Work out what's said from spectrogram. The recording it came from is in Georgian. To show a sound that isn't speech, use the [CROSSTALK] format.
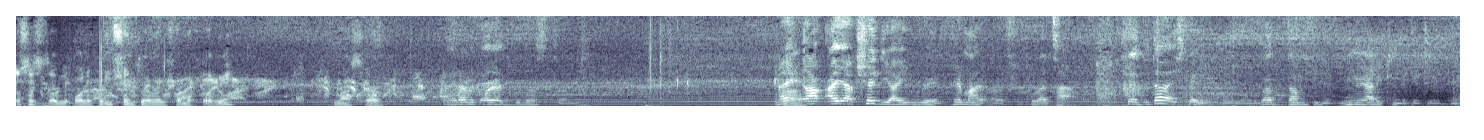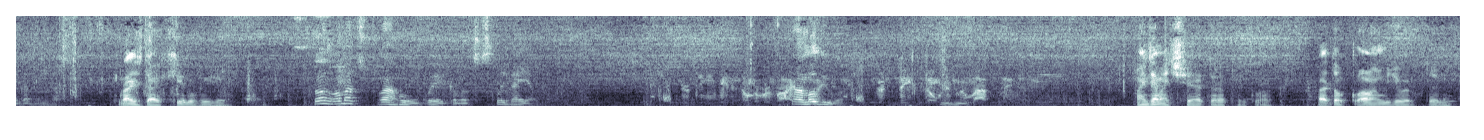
როსაც წავიყოლებ, რომ შენ თუ ამერ შემოხტები. მას რა. აი რამე კაი ადგილას წამი. აი აი აქ შედი აი მე ფერმა თუ რაცა. შედი და ის ხელი და დამფიდე. მე არ იქნება გეჭირები ნეგატივას. მაის დაიხილო ვიდეო. რომ მომაც სხვა ხო უკვე გამოცცხლე გაია. ა მოდი ვა. მაინდა მე შეატარა ფერკვა. Ela tá claro, me deu com ele.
